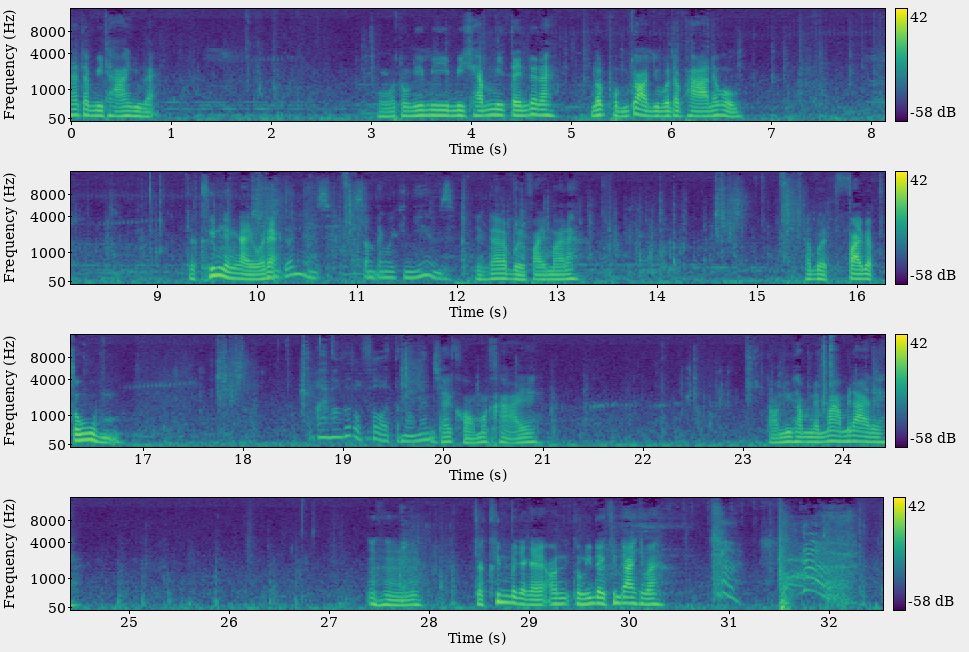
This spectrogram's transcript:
น่าจะมีทางอยู่แหละโอ้ตรงนี้มีมีแคมป์มีเต็นท์ด้วยนะ รถผมจอดอยู่บนสะพานนะผม จะขึ้นยังไงวะเนี่ย My goodness. Something we can use. ยังได้ระเบิดไฟมานะ ระเบิดไฟแบบตุ้ม I'm a little full at the moment. ได้ของมาขาย ตอนนี้ทำอะไรมากไม่ได้เลย อือหือจะขึ้นไปยังไงเอาตรงนี้เดินขึ้นได้ใช่ไหม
